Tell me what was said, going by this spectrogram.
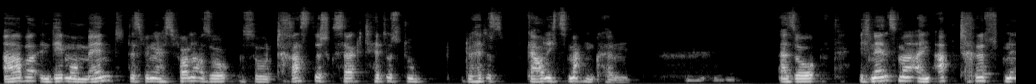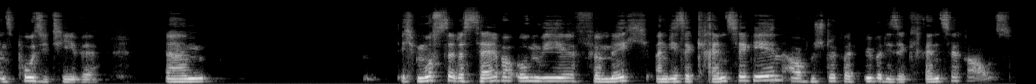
Aber in dem Moment, deswegen habe ich es vorhin auch so, so drastisch gesagt, hättest du, du hättest gar nichts machen können. Mhm. Also ich nenne es mal ein Abdriften ins Positive. Ähm, ich musste das selber irgendwie für mich an diese Grenze gehen, auch ein Stück weit über diese Grenze raus.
